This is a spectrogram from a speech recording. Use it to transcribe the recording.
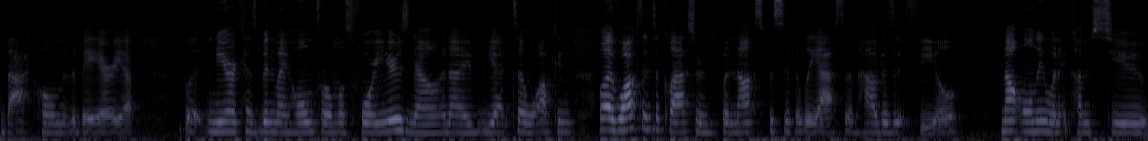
back home in the Bay Area but New York has been my home for almost four years now, and I've yet to walk in. Well, I've walked into classrooms, but not specifically asked them how does it feel not only when it comes to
